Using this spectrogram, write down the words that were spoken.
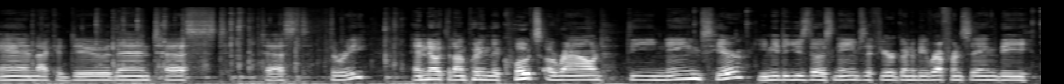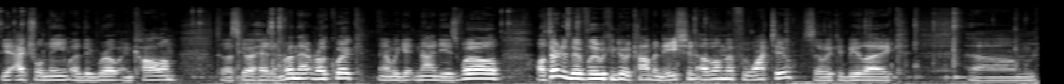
and I could do then test, test three. And note that I'm putting the quotes around the names here. You need to use those names if you're going to be referencing the, the actual name of the row and column. So let's go ahead and run that real quick. And we get 90 as well. Alternatively, we can do a combination of them if we want to. So it could be like um,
